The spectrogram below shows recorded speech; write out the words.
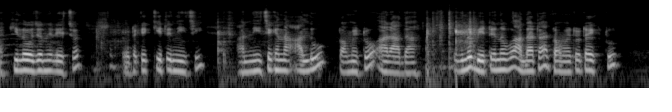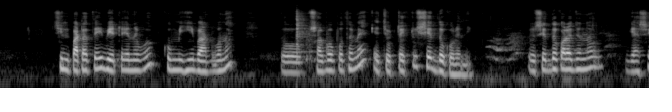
এক কিলো ওজনের এঁচড়। ওটাকে কেটে নিয়েছি, আর নিয়েছি এখানে আলু, টমেটো আর আদা। এগুলো বেটে নেব আদাটা, টমেটোটা একটু শিলপাটাতেই বেটে নেব, খুব মিহি বাটবো না। তো সর্বপ্রথমে এঁচোড়টা একটু সেদ্ধ করে নিই। তো সেদ্ধ করার জন্য গ্যাসে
